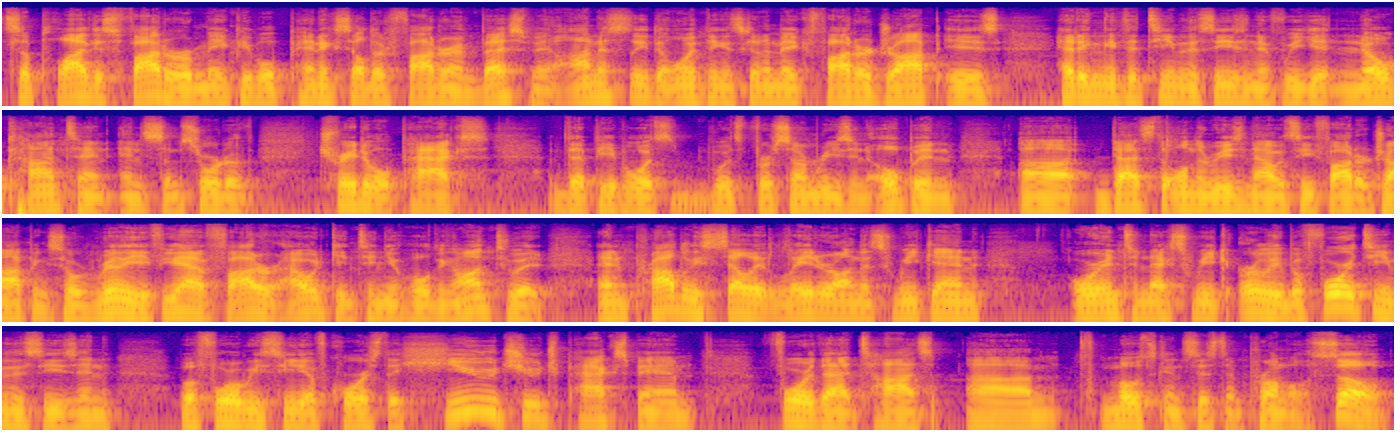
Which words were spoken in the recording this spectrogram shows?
supply this fodder or make people panic sell their fodder investment. Honestly, the only thing that's going to make fodder drop is heading into team of the season if we get no content and some sort of tradable packs that people would, would for some reason open. Uh, that's the only reason I would see fodder dropping. So really, if you have fodder, I would continue holding on to it and probably sell it later on this weekend or into next week early before team of the season before we see, of course, the huge, huge pack spam for that TOTS um, most consistent promo. So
